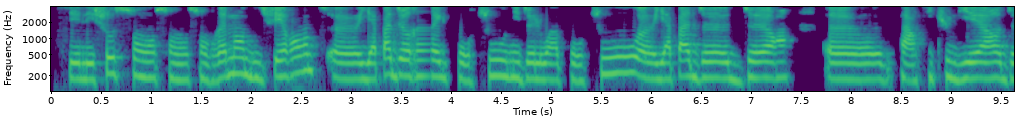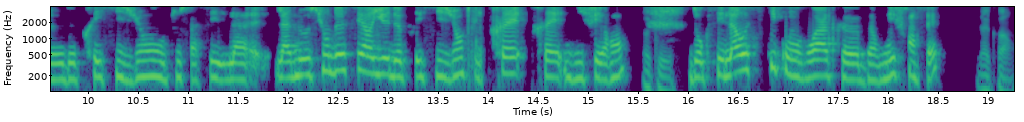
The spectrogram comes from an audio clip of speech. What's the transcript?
c'est les choses sont, sont, sont vraiment différentes. Il n'y a pas de règles pour tout, ni de loi pour tout. Il n'y a pas de d'heures euh, particulière de, de, précision ou tout ça. C'est la, la, notion de sérieux, de précision, c'est très très différent. Donc c'est là aussi qu'on voit que ben, on est français. D'accord.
